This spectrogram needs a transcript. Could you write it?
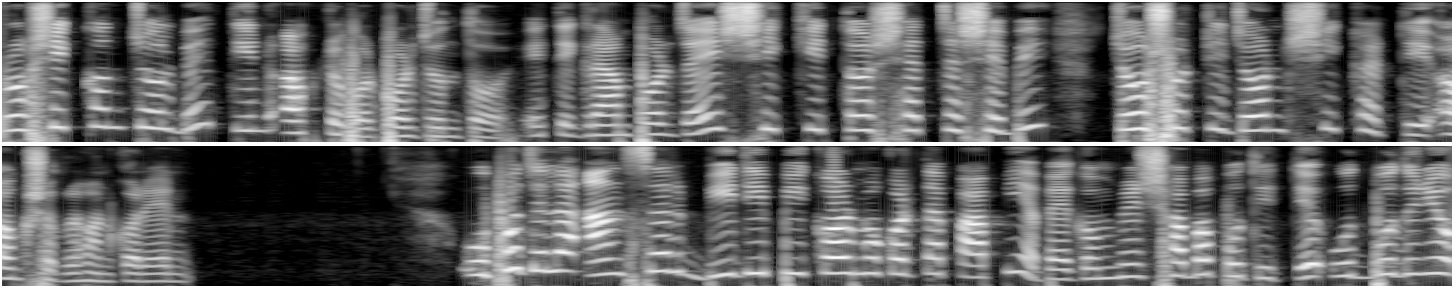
প্রশিক্ষণ চলবে তিন অক্টোবর পর্যন্ত। এতে গ্রাম পর্যায়ে শিক্ষিত, স্বেচ্ছাসেবী চৌষট্টি জন শিক্ষার্থী অংশগ্রহণ করেন। উপজেলা আনসার বিডিপি কর্মকর্তা পাপিয়া বেগমের সভাপতিত্বে উদ্বোধনীয়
